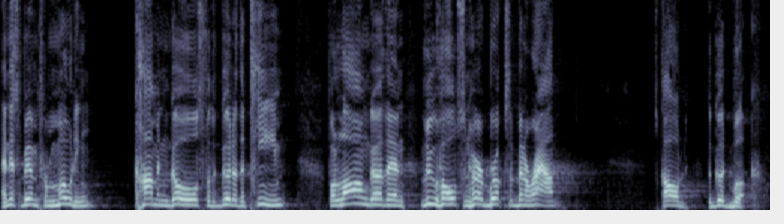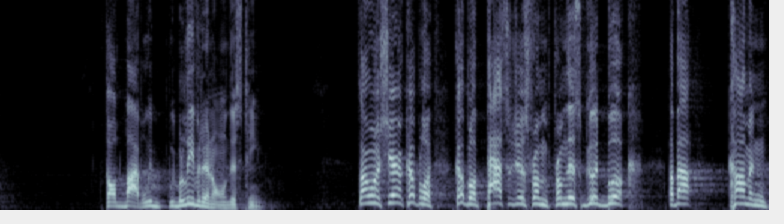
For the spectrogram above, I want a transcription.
and it's been promoting common goals for the good of the team for longer than Lou Holtz and Herb Brooks have been around. It's called the Good Book. It's called the Bible. We, we believe it in on this team. So I want to share a couple of, couple of passages from, from this good book about common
